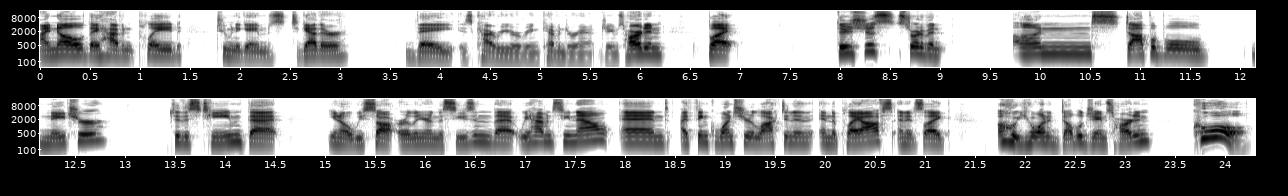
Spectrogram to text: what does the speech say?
I know they haven't played too many games together. They is Kyrie Irving, Kevin Durant, James Harden, but there's just sort of an unstoppable nature to this team that you know we saw earlier in the season that we haven't seen now. And i think once you're locked in in, in the playoffs and it's like oh you want to double james harden? Cool.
